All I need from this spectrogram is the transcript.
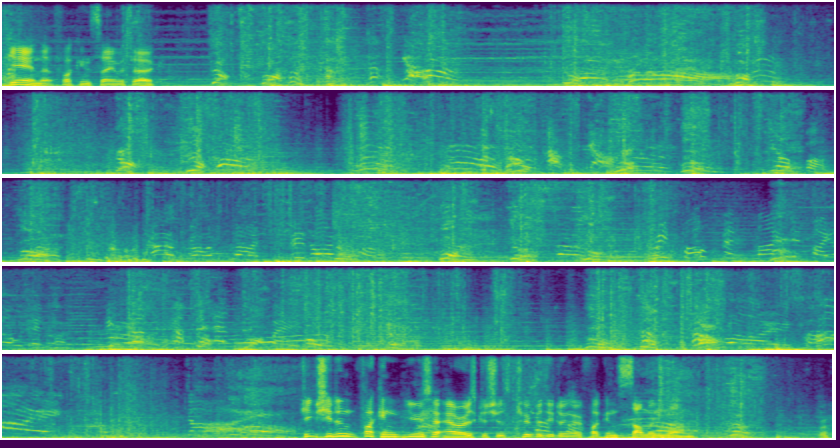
Again, that fucking same attack. She, didn't fucking use her arrows because she was too busy doing her fucking summon one. Bro.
